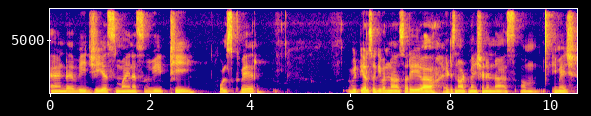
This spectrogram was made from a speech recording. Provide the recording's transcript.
and VGS minus VT whole square. VT also given uh, sorry uh, it is not mentioned in uh, um, image.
